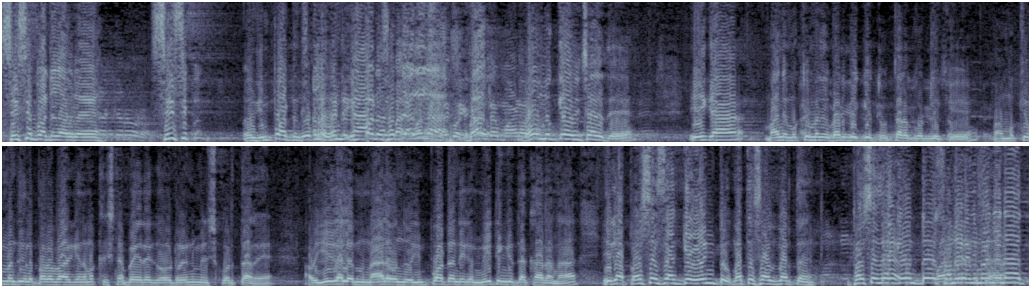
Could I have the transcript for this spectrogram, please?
C C C Patil ಅವರೇ C C important important subject ಅಲ್ಲ. ಬಹಳ- ಬಹು ಮುಖ್ಯ ವಿಚಾರ ಇದೆ. ಈಗ ಮಾನ್ಯ ಮುಖ್ಯಮಂತ್ರಿ ಬರಬೇಕಿತ್ತು ಉತ್ತರ ಕೊಡಲಿಕ್ಕೆ. ಮುಖ್ಯಮಂತ್ರಿಗಳ ಪರವಾಗಿ ನಮ್ಮ ಕೃಷ್ಣ ಬೈರೇಗೌಡರು ಮಿನಿಸ್ ಕೊಡ್ತಾರೆ. ಅವ್ರು ಈಗಲೇ ನಾಳೆ ಒಂದು ಇಂಪಾರ್ಟೆಂಟ್ ಈಗ ಮೀಟಿಂಗ್ ಇದ್ದ ಕಾರಣ. ಈಗ ಪ್ರಶ್ನೆ ಸಂಖ್ಯೆ ಎಂಟು ಮತ್ತೆ ಸಹ ಬರ್ತೇನೆ ಪ್ರಶ್ನೆ ಸಂಖ್ಯೆ ಎಂಟು ಸಮೃದ್ಧಿ ಮಂಜುನಾಥ್.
